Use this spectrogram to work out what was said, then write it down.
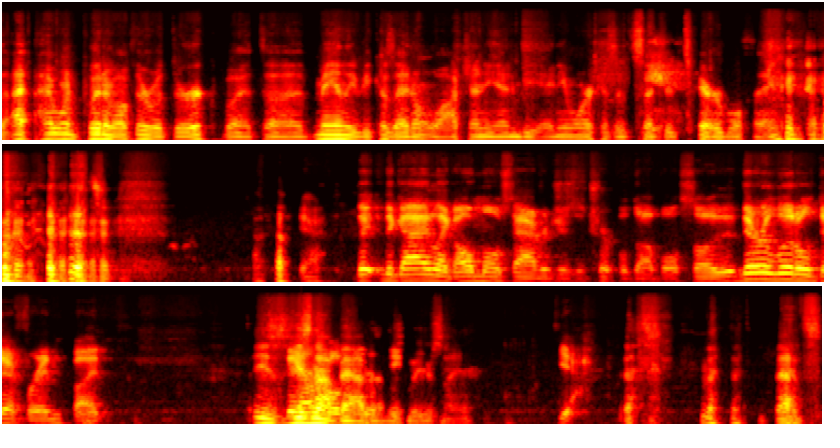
I, I wouldn't put him up there with Dirk, but uh, mainly because I don't watch any NBA anymore because it's such a terrible thing. Yeah, the, the guy like almost averages a triple double, so they're a little different, but He's he's not bad. That's what you're saying. Yeah. That's that's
